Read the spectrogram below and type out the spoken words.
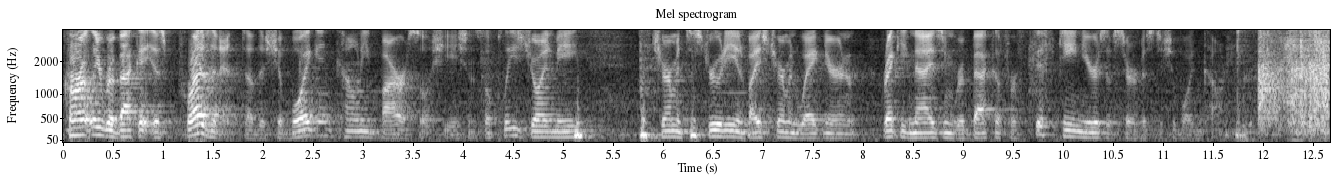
Currently, Rebecca is president of the Sheboygan County Bar Association, so please join me Chairman Te Stroete and Vice Chairman Wagner, in recognizing Rebecca for 15 years of service to Sheboygan County.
